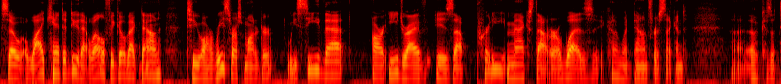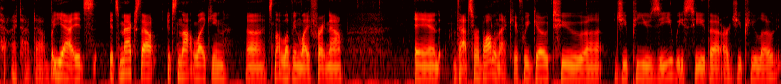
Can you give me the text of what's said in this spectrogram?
So why can't it do that? Well, if we go back down to our resource monitor, we see that our E drive is uh, pretty maxed out, or it was. It kind of went down for a second. Uh, oh, because ta I tapped out. But yeah, it's it's maxed out. It's not liking, uh, it's not loving life right now and that's our bottleneck. If we go to uh, GPU-Z, we see that our GPU load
